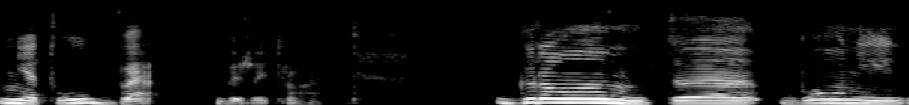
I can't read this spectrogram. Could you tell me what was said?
nie tu, B. Wyżej trochę. Grom D. Boni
